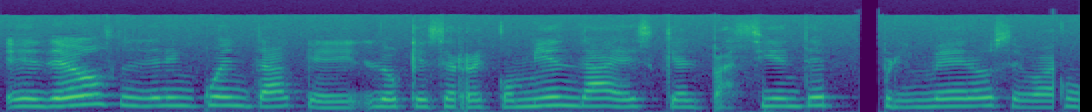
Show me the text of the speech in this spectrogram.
eh, debemos tener en cuenta que lo que se recomienda es que el paciente primero se va con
